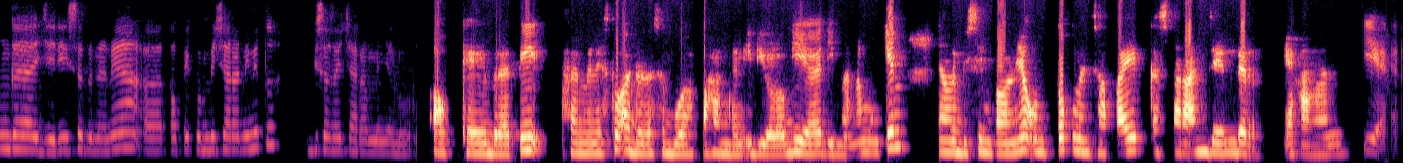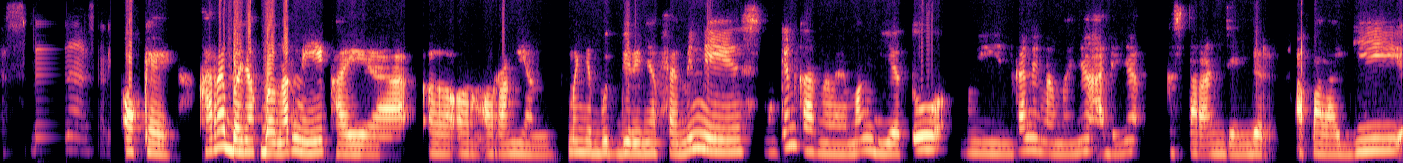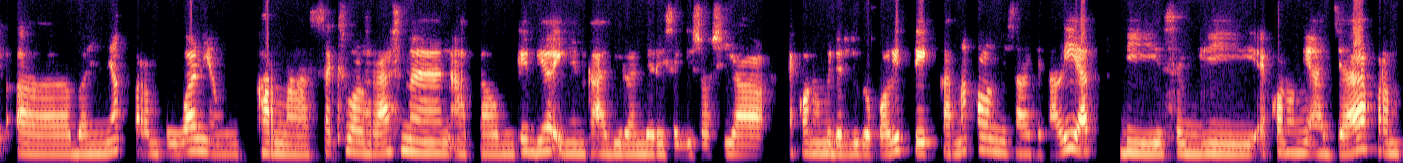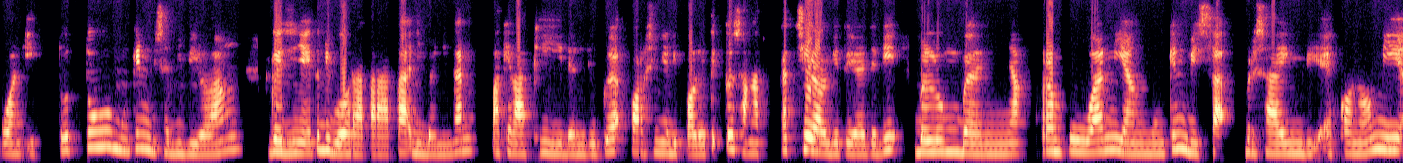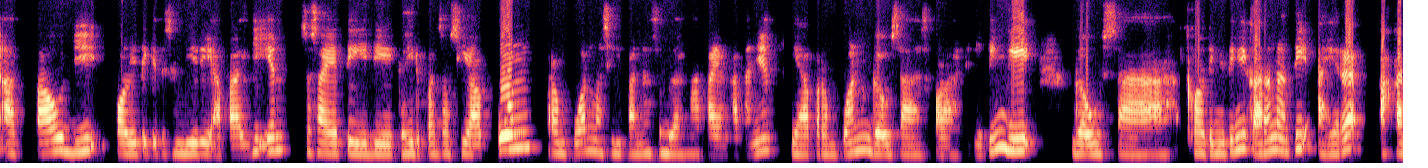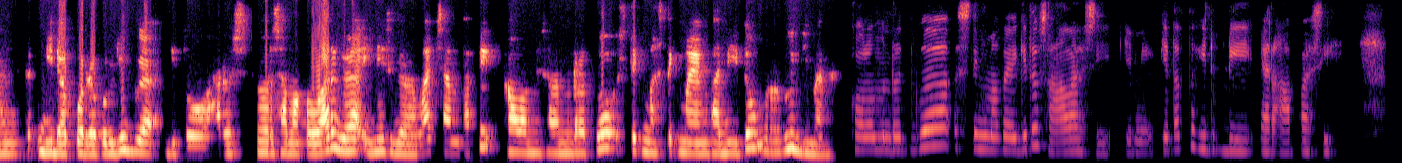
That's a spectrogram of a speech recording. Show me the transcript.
enggak jadi sebenarnya uh, topik pembicaraan ini tuh bisa secara menyeluruh. Oke, okay, berarti feminis itu adalah sebuah paham dan ideologi ya, di mana mungkin yang lebih simpelnya untuk mencapai kesetaraan gender, ya kan? Yes, benar sekali. Oke, okay, karena banyak banget nih kayak uh, orang-orang yang menyebut dirinya feminis, mungkin karena memang dia tuh menginginkan yang namanya adanya kesetaraan gender apalagi uh, banyak perempuan yang karena sexual harassment atau mungkin dia ingin keadilan dari segi sosial, ekonomi dan juga politik. Karena kalau misalnya kita lihat di segi ekonomi aja perempuan itu tuh mungkin bisa dibilang gajinya itu di bawah rata-rata dibandingkan laki-laki dan juga porsinya di politik tuh sangat kecil gitu ya. Jadi belum banyak perempuan yang mungkin bisa bersaing di ekonomi atau di politik itu sendiri. Apalagi in society di kehidupan sosial pun perempuan masih dipandang sebelah mata yang katanya ya perempuan gak usah sekolah tinggi-tinggi, gak usah. Sekolah tinggi-tinggi karena nanti akhirnya akan di dapur-dapur juga gitu. Harus nurut sama keluarga ini segala macam. Tapi kalau misalnya menurut lo stigma-stigma yang tadi itu menurut lo gimana? Kalau menurut gue stigma kayak gitu salah sih. Ini kita tuh hidup di era apa sih?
